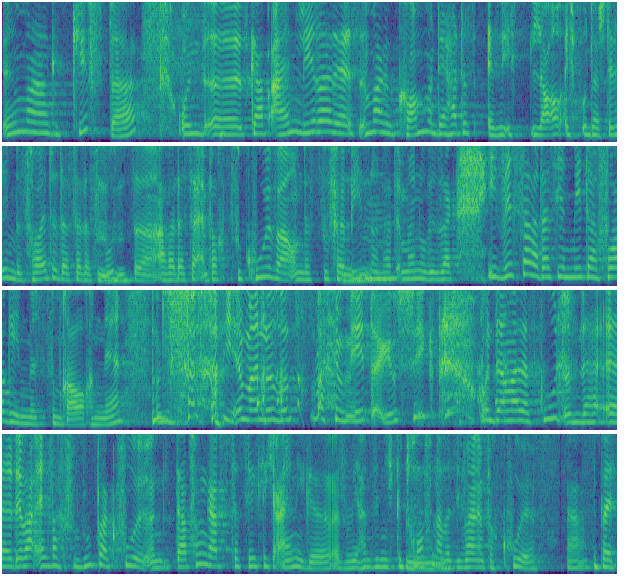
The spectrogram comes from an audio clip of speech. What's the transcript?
immer gekifft da. Und äh, es gab einen Lehrer, der ist immer gekommen und der hat es, also ich glaube, ich unterstelle ihm bis heute, dass er das wusste, aber dass er einfach zu cool war, um das zu verbieten und hat immer nur gesagt, ihr wisst aber, dass ihr einen Meter vorgehen müsst zum Rauchen, ne? Und dann hat die immer nur so zwei Meter geschickt und dann war das gut und der, äh, der war einfach super cool und davon gab es tatsächlich einige. Also wir haben sie nicht getroffen, aber sie waren einfach cool. Ja. Bei,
